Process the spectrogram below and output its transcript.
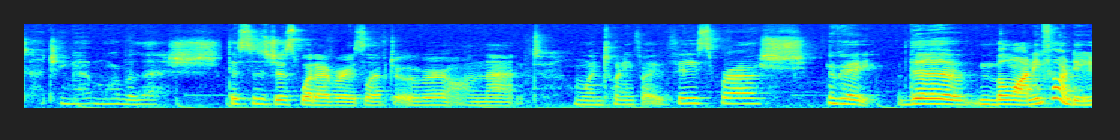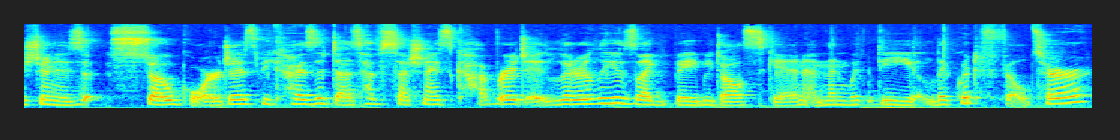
touching up more blush. This is just whatever is left over on that 125 face brush. Okay, the Milani foundation is so gorgeous because it does have such nice coverage. It literally is like baby doll skin. And then with the liquid filter,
